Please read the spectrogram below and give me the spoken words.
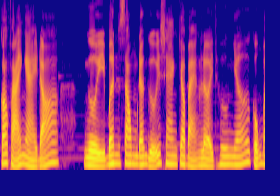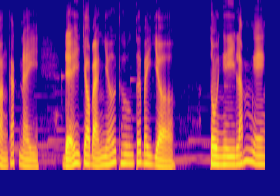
Có phải ngày đó người bên sông đã gửi sang cho bạn lời thương nhớ cũng bằng cách này để cho bạn nhớ thương tới bây giờ. Tôi nghi lắm nghe.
